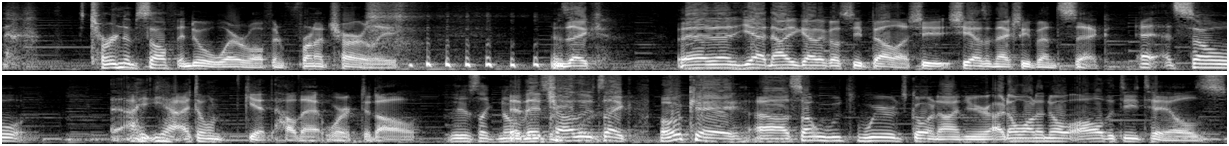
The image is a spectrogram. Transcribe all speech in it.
turned himself into a werewolf in front of Charlie. And he's like, and then yeah, now you got to go see Bella. She she hasn't actually been sick. Uh, So, I yeah, I don't get how that worked at all. there's like no and then Charlie's like, okay, uh, something weird's going on here. I don't want to know all the details.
